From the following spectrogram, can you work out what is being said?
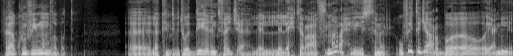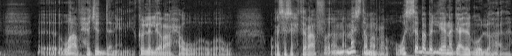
فلا يكون في منضبط. آه، لكن انت بتوديه أنت فجأة للاحتراف ما راح يستمر. وفي تجارب آه، يعني واضحة جدا يعني. كل اللي راحوا وعلى أساس احتراف ما استمروا. والسبب اللي أنا قاعد أقوله هذا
